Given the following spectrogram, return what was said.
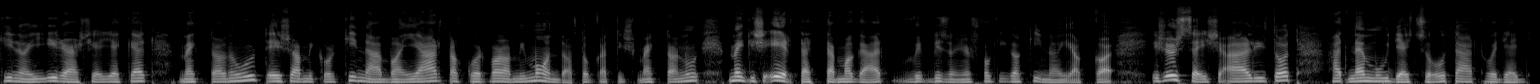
kínai írásjegyeket megtanult, és amikor Kínában járt, akkor valami mondatokat is megtanult, meg is értette magát bizonyos fokig a kínaiakkal. És össze is állított, hát nem úgy egy szótárt, hogy egy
